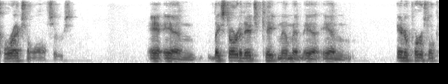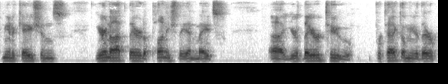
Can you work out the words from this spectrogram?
correctional officers, and, and they started educating them in, in, in, interpersonal communications. You're not there to punish the inmates. Uh, you're there to protect them. You're there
